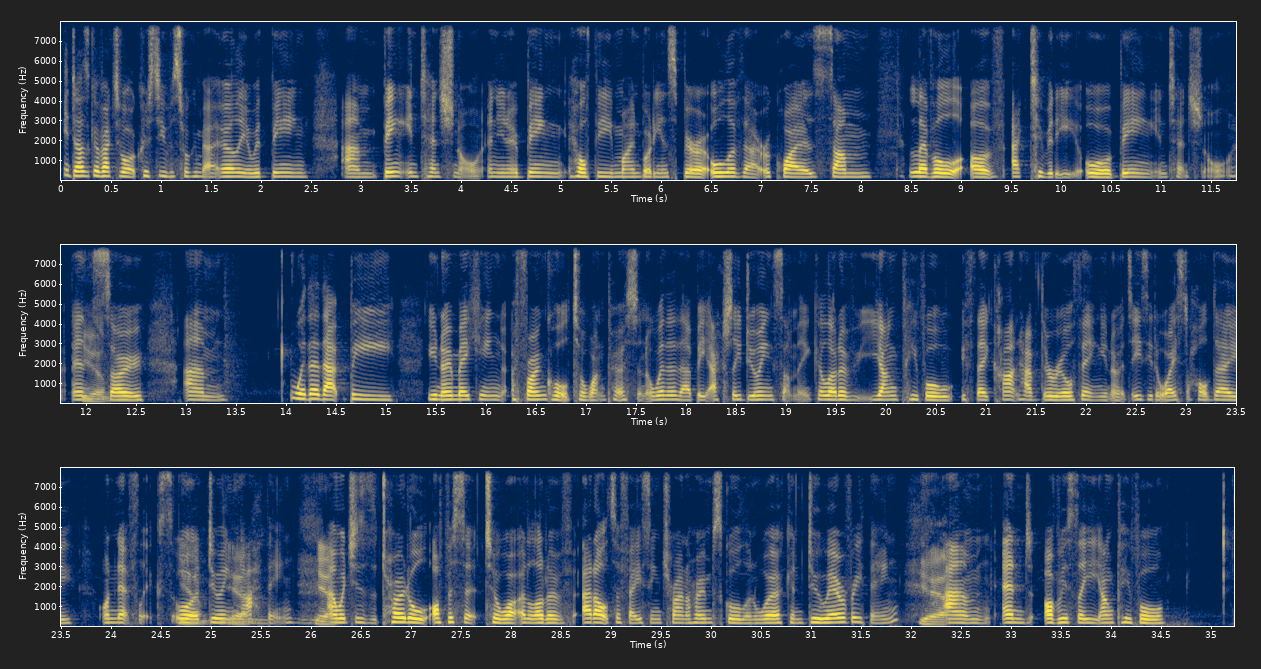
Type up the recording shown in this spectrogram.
it does go back to what Christy was talking about earlier with being um, being intentional and you know being healthy mind, body, and spirit. All of that requires some level of activity or being intentional, and Yeah. so um, whether that be you know making a phone call to one person or whether that be actually doing something a lot of young people if they can't have the real thing you know it's easy to waste a whole day on netflix or Yeah, doing yeah. nothing Yeah. and which is the total opposite to what a lot of adults are facing trying to homeschool and work and do everything Yeah. um, and obviously young people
